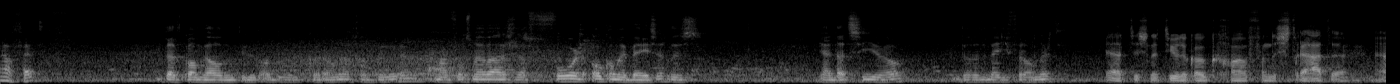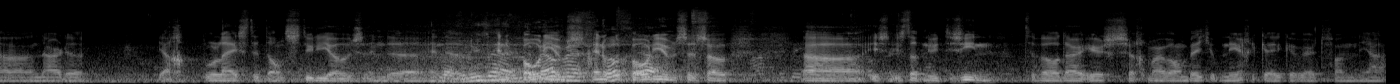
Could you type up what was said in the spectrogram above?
Ah, vet. dat kwam wel natuurlijk ook door het corona gebeuren. Maar volgens mij waren ze daarvoor er ook al mee bezig. Dus ja, dat zie je wel. Dat het een beetje verandert. ja, het is natuurlijk ook gewoon van de straten eh, naar de ja, gepolijste dansstudio's en de, en de, en de podiums. En op de podiums en zo eh, is, is dat nu te zien. Terwijl daar eerst zeg maar wel een beetje op neergekeken werd van ja,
